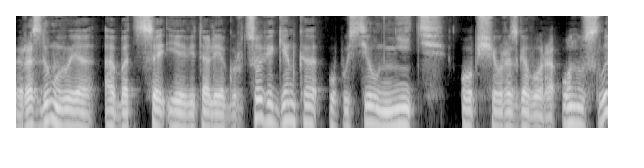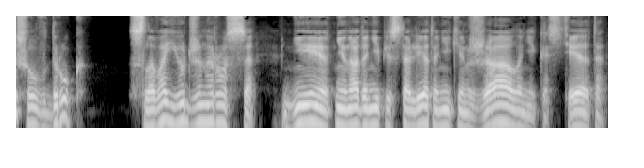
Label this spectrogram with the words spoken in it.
Раздумывая об отце и о Виталии Огурцове, Генка упустил нить общего разговора. Он услышал вдруг слова Юджина Росса нет, не надо ни пистолета, ни кинжала, ни кастета.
